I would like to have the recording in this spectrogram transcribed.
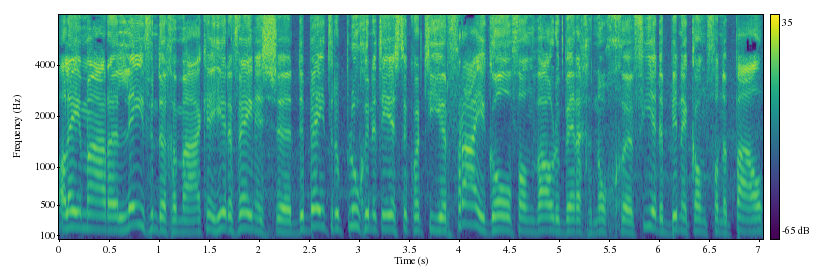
alleen maar levendiger maken. Heerenveen is de betere ploeg in het eerste kwartier. Fraaie goal van Woudenberg nog via de binnenkant van de paal.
